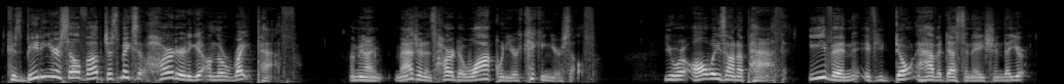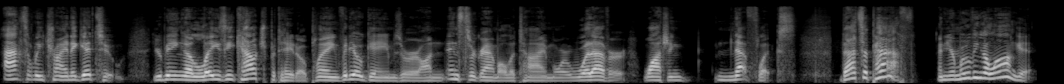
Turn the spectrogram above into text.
Because beating yourself up just makes it harder to get on the right path. I mean, I imagine it's hard to walk when you're kicking yourself. You are always on a path, even if you don't have a destination that you're actively trying to get to. You're being a lazy couch potato playing video games or on Instagram all the time or whatever, watching Netflix. That's a path, and you're moving along it,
